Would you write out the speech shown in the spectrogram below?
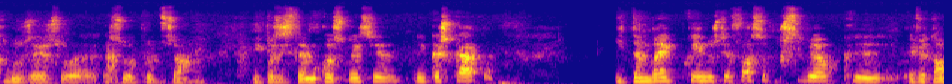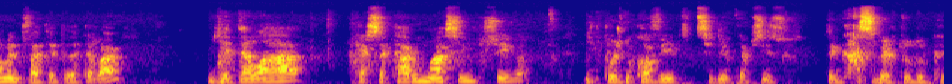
reduzem a sua, a sua produção. E depois isso tem uma consequência em cascata e também porque a indústria fóssil percebeu que eventualmente vai ter de acabar e até lá quer sacar o máximo possível e depois do Covid decidiu que é preciso tem que receber tudo o que,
